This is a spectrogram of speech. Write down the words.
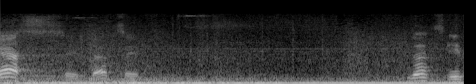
Yes, that's it. That's it.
